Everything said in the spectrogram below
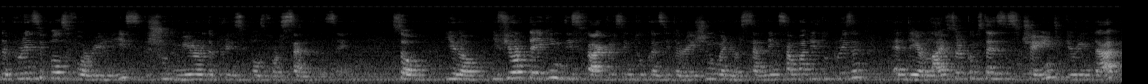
the principles for release should mirror the principles for sentencing. So, you know, if you're taking these factors into consideration when you're sending somebody to prison, and their life circumstances change during that,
